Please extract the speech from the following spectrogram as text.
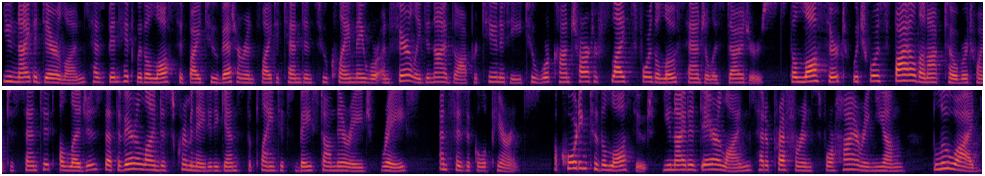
United Airlines has been hit with a lawsuit by two veteran flight attendants who claim they were unfairly denied the opportunity to work on charter flights for the Los Angeles Dodgers. The lawsuit, which was filed on October 22, alleges that the airline discriminated against the plaintiffs based on their age, race, and physical appearance. According to the lawsuit, United Airlines had a preference for hiring young blue-eyed,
